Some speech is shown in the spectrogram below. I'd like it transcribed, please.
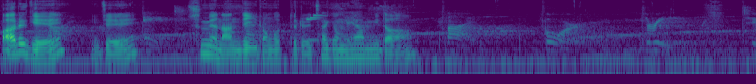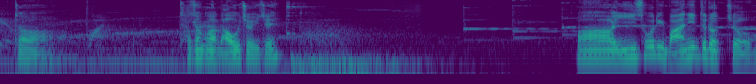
빠르게 이제 수면 안대 이런 것들을 착용해야 합니다. 자 자전거가 나오죠 이제 와 이 소리 많이 들었죠.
